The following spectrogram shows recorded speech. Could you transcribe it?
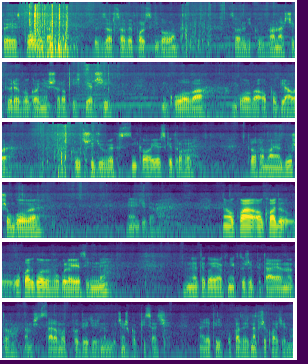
to jest płowy taki wzorcowy polski gołąb. Z orlików 12 piórek w ogonie, szerokich piersi, głowa, głowa, oko białe. Krótszy dzióbek z Mikołajewskie trochę, trochę mają dłuższą głowę. Nie wiem gdzie tam. No, układ głowy w ogóle jest inny. Dlatego jak niektórzy pytają, no to tam się staram odpowiedzieć, no bo ciężko pisać. Najlepiej pokazać na przykładzie. No,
